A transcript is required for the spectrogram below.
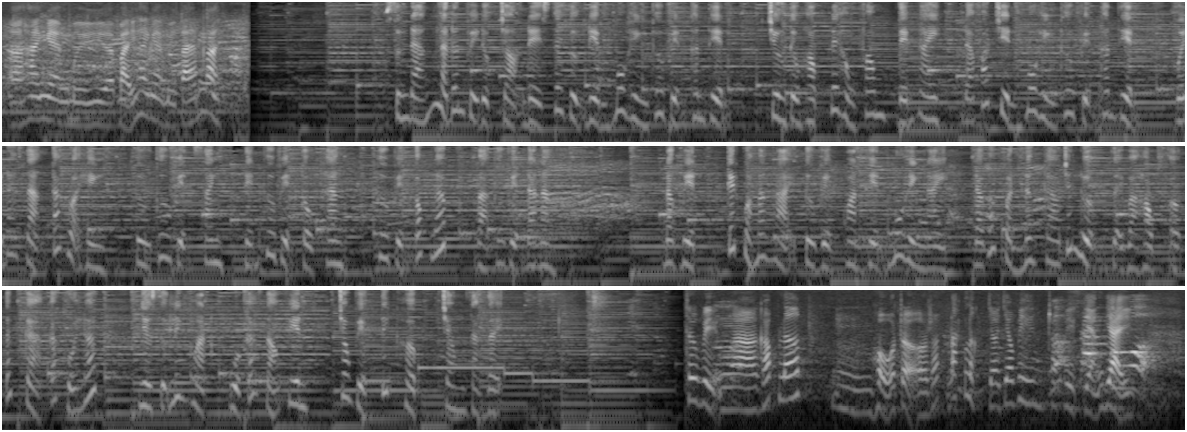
à, 2017-2018 này. Xứng đáng là đơn vị được chọn để xây dựng điểm mô hình thư viện thân thiện, trường tiểu học Lê Hồng Phong đến nay đã phát triển mô hình thư viện thân thiện với đa dạng các loại hình từ thư viện xanh đến thư viện cầu thang, thư viện góc lớp và thư viện đa năng. Đặc biệt, kết quả mang lại từ việc hoàn thiện mô hình này đã góp phần nâng cao chất lượng dạy và học ở tất cả các khối lớp nhờ sự linh hoạt của các giáo viên trong việc tích hợp trong giảng dạy. Thư viện à, góc lớp ừ, hỗ trợ rất đắc lực cho giáo viên trong việc giảng dạy.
